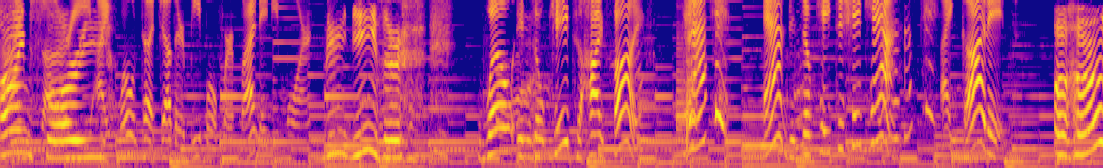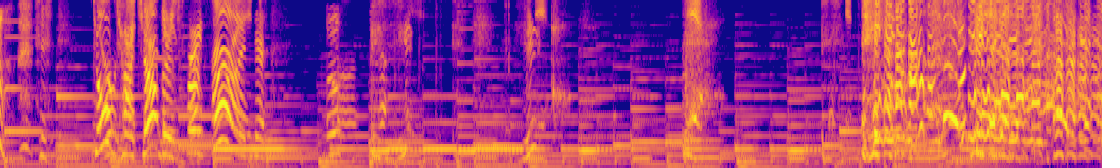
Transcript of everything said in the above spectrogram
I'm sorry. I won't touch other people for fun anymore. Me neither. Well, it's okay to high five. and it's okay to shake hands. I got it. Uh huh. Don't, touch, others for fun. Uh, Yeah.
